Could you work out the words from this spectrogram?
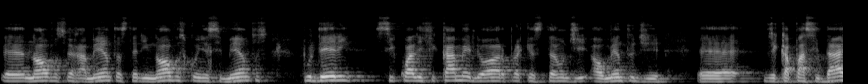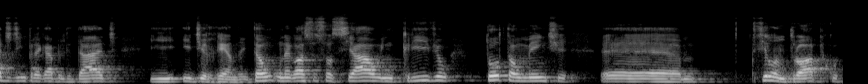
eh, novas ferramentas, terem novos conhecimentos, poderem se qualificar melhor para a questão de aumento de, eh, de capacidade de empregabilidade e, e, de renda. Então, um negócio social incrível, totalmente eh, filantrópico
